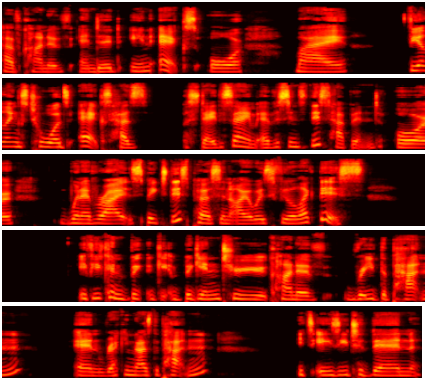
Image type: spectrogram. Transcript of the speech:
have kind of ended in X or my feelings towards X has stayed the same ever since this happened or whenever I speak to this person, I always feel like this. If you can be- begin to kind of read the pattern and recognize the pattern, it's easy to then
